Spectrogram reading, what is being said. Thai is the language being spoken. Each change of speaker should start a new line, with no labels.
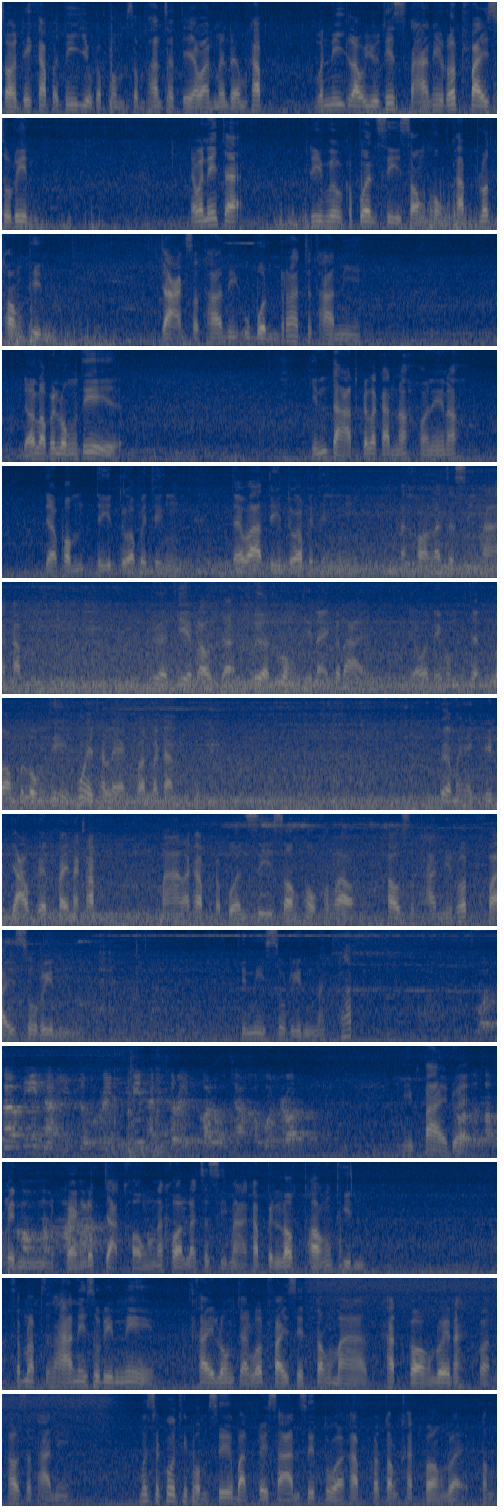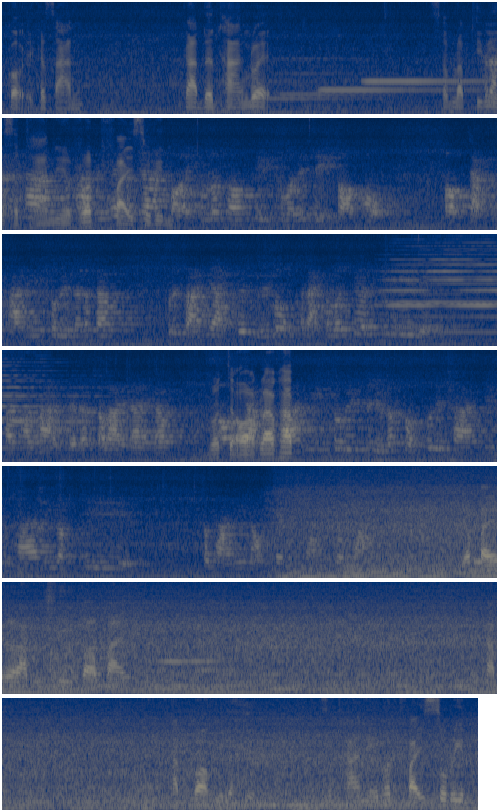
สวัสดีครับวันนี้อยู่กับผมสมพันธ์สตยวันเหมือนเดิมครับ วันนี้เราอยู่ที่สถานีรถไฟสุรินทร์และวันนี้จะรีวิวขบวน 426 ครับ รถท้องถิ่น จากสถานีอุบลราชธานี เดี๋ยวเราไปลงที่ หินดาดก็แล้วกันเนาะวันนี้เนาะเดี๋ยวผมตีตั๋วไปถึง แต่ว่าตีตั๋วไปถึงนครราชสีมาครับ เพื่อที่เราจะเลือกลงที่ไหนก็ได้ ดี๋ยววันนี้ผมจะลองมาลงที่ห้วยแถลงก่อนแล้วกัน เพื่อไม่ให้คลิปยาวเกินไปนะครับ มาแล้วครับกระบวน 426 ของเราเข้าสถานีรถไฟสุรินทร์ที่นี่สุรินทร์นะครับ
บททราบที่สถานีสุรินทร์ที่สถานีสุรินทร์ก่อนลงจากขบวนรถ
มีป้ายด้วย เป็นแขวงรถจักรของนครราชสีมาครับ เป็นรถท้องถิ่นสำหรับสถานีสุรินทร์นี่ใค รลงจากรถไฟเสร็จต้องมาคัดกรองด้วยนะ ก่อนเข้าสถานี เมื่อสักครู่ที่ผมซื้อบัตรโดยสารซื้อตั๋วครับ ก็ต้องคัดกรองด้วย ต้องกรอกเอกสาร การเดินทางด้วยสำหรับที่นี่สถานีรถไฟสุรินทร์
ปล่อยรถท้องถิ่นขบวนที่ 426 ออกจากสถานีสุรินทร์แล้วนะครับผู้โดยสารอยากขึ้นหรือลงขณะขับรถเคลื่อนที่ทางทางมาเกิดอันตรายได้ครับ
รถจะออกแล้วครับ
สถานีสุรินทร์จะอยู่รับส่งผู้โดยสารที่สถานีลำพี สถานีหนองเป็นารเคลื่อนไหว
เดี๋ยวไปรำชีต่อไปนะครับคัดกรองอยู่เลยสถานีรถไฟสุรินทร์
